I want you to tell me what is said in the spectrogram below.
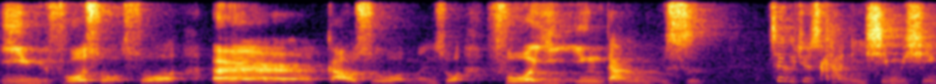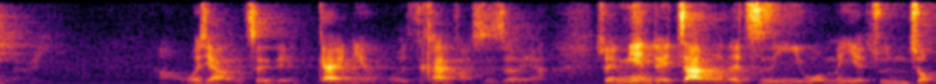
依于佛所说而告诉我们说，佛意应当如是。这个就是看你信不信了。我想这点概念，我的看法是这样。所以面对藏人的质疑，我们也尊重。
